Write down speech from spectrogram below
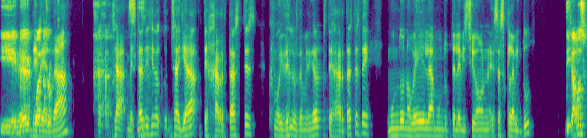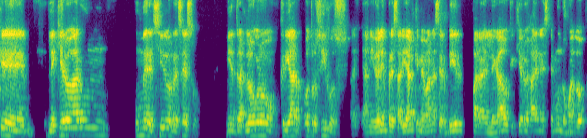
y ver ¿De verdad? O sea, me estás diciendo, o sea, ya te hartaste, como dicen los dominicanos, te hartaste de mundo novela, mundo televisión, esa esclavitud? Digamos que le quiero dar un, merecido receso mientras logro criar otros hijos a nivel empresarial que me van a servir para el legado que quiero dejar en este mundo. Cuando,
